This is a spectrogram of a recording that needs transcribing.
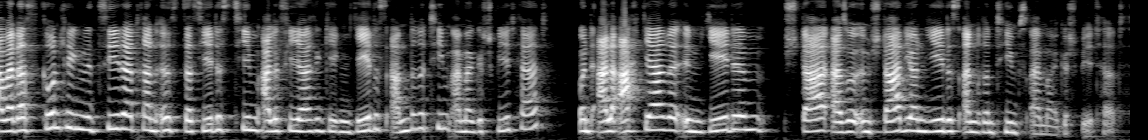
Aber das grundlegende Ziel daran ist, dass jedes Team alle vier Jahre gegen jedes andere Team einmal gespielt hat und alle acht Jahre in jedem Sta also im Stadion jedes anderen Teams einmal gespielt hat.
